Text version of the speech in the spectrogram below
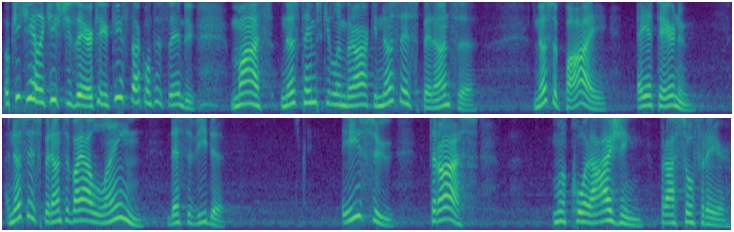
o que, que ele quis dizer? O que, o que está acontecendo? Mas nós temos que lembrar que nossa esperança, nosso Pai é eterno. A nossa esperança vai além dessa vida. Isso traz uma coragem para sofrer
